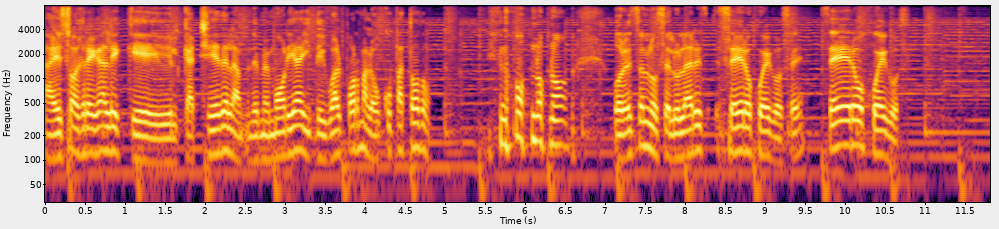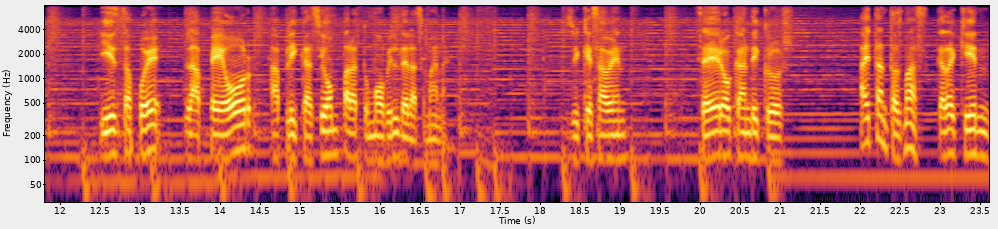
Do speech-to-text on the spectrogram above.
A eso agrégale que el caché de, la, de memoria y de igual forma lo ocupa todo. No, no, no. Por eso en los celulares cero juegos, ¿eh? Cero juegos. Y esta fue la peor aplicación para tu móvil de la semana. Así que saben, cero Candy Crush. Hay tantas más. Cada quien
